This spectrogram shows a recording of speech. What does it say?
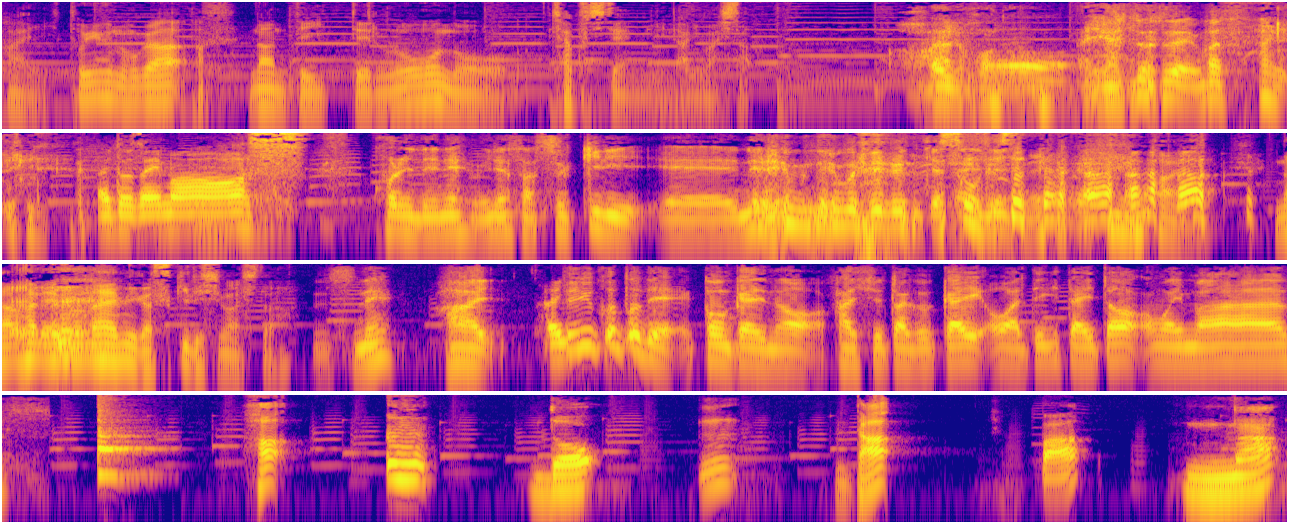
はい。というのが、なんて言ってるのの着地点になりました。なるほど。ありがとうございます。はい。ありがとうございます。これでね、皆さんすっきり、えー、寝れ 眠れるんじゃそないでか。うですすね。はい。流れの悩みがスッキリしました。ですね。はい。はいということで、今回のハッシュタグ会終わっていきたいと思います。は、ど、ん、だ、ば、な、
